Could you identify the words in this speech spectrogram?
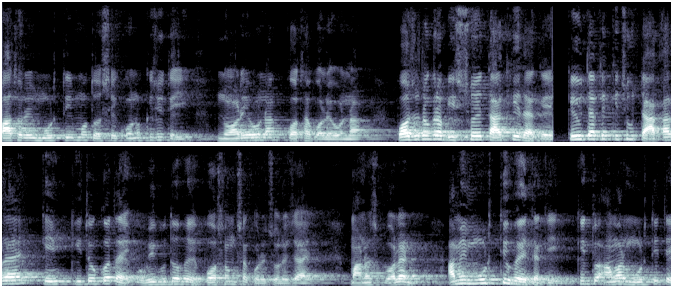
পাথরের মূর্তির মতো সে কোনো কিছুতেই নড়েও না, কথা বলেও না। পর্যটকরা বিস্ময়ে তাকিয়ে থাকে। কেউ তাকে কিছু টাকা দেয়, কেউ কৃতজ্ঞতায় অভিভূত হয়ে প্রশংসা করে চলে যায়। মানুষ বলেন, আমি মূর্তি হয়ে থাকি, কিন্তু আমার মূর্তিতে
